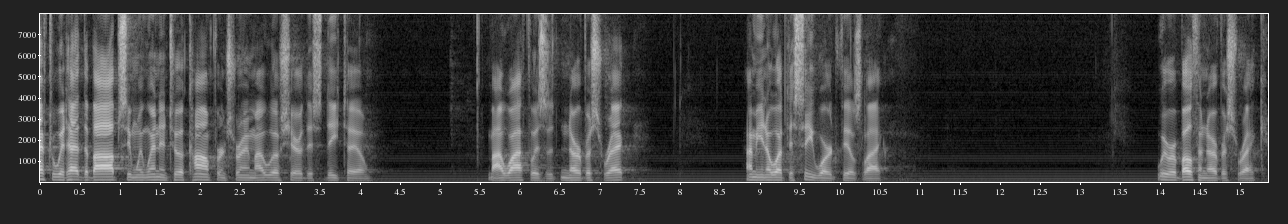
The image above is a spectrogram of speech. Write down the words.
After we'd had the biopsy and we went into a conference room, I will share this detail. My wife was a nervous wreck. I mean, you know what the C word feels like? We were both a nervous wreck.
